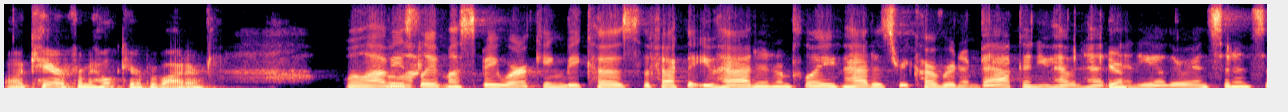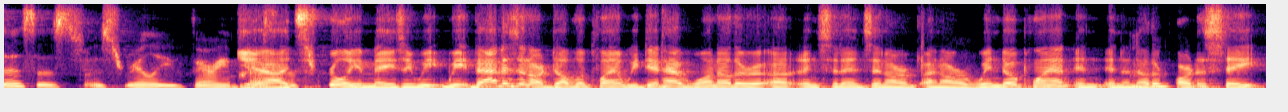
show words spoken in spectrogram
uh, care from a healthcare provider. Well, obviously it must be working because the fact that you had an employee who had his recovered and back and you haven't had yeah. any other incidences is, is really very impressive. Yeah, it's really amazing. We, we that is in our Dublin plant. We did have one other uh, incident in our in our window plant in, in another mm-hmm. part of the state.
